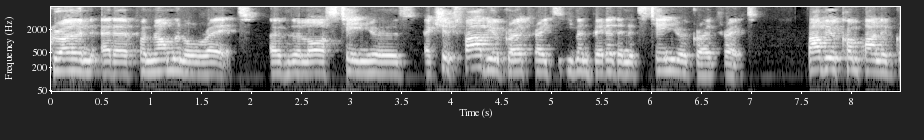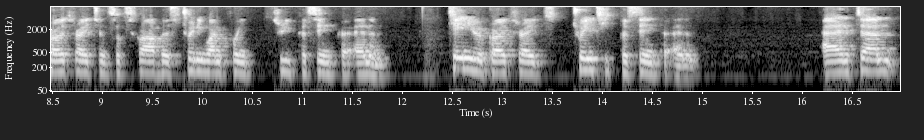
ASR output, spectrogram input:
grown at a phenomenal rate over the last 10 years. Actually, its five year growth rate is even better than its 10 year growth rate. Five year compounded growth rate in subscribers, 21.3% per annum. 10 year growth rate, 20% per annum. And um,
